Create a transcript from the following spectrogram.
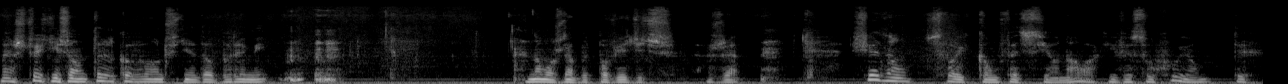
Mężczyźni są tylko wyłącznie dobrymi no można by powiedzieć, że siedzą w swoich konfesjonałach i wysłuchują tych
